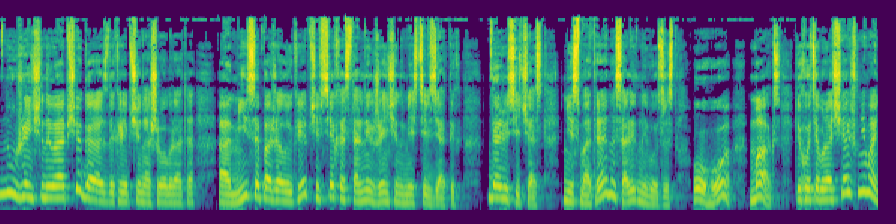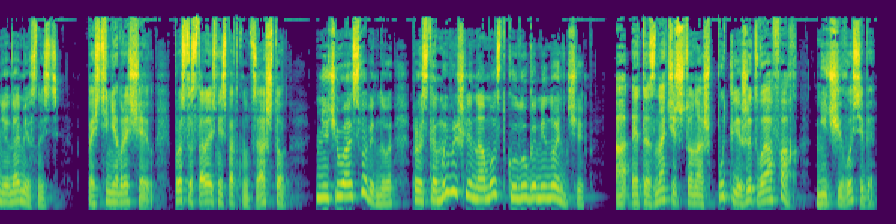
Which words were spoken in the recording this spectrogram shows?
«Ну, женщины вообще гораздо крепче нашего брата, а Миса, пожалуй, крепче всех остальных женщин вместе взятых, даже сейчас, несмотря на солидный возраст. Ого, Макс, ты хоть обращаешь внимание на местность?» «Почти не обращаю, просто стараюсь не споткнуться. А что?» «Ничего особенного, просто мы вышли на мост Кулуга-Минончи». «А это значит, что наш путь лежит в Афах? Ничего себе!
